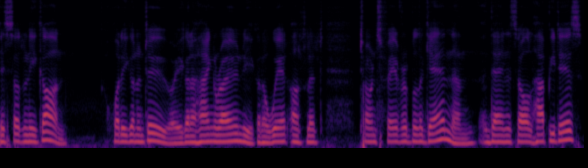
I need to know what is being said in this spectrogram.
is suddenly gone. What are you going to do? Are you going to hang around? Are you going to wait until it turns favourable again and then it's all happy days?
